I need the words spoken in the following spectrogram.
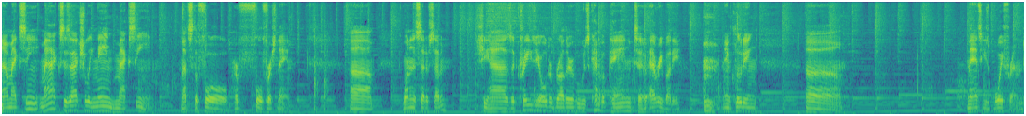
Now Maxine, Max is actually named Maxine. That's the full, her full first name. Uh, one in a set of seven. She has a crazy older brother who is kind of a pain to everybody, including uh, Nancy's boyfriend.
